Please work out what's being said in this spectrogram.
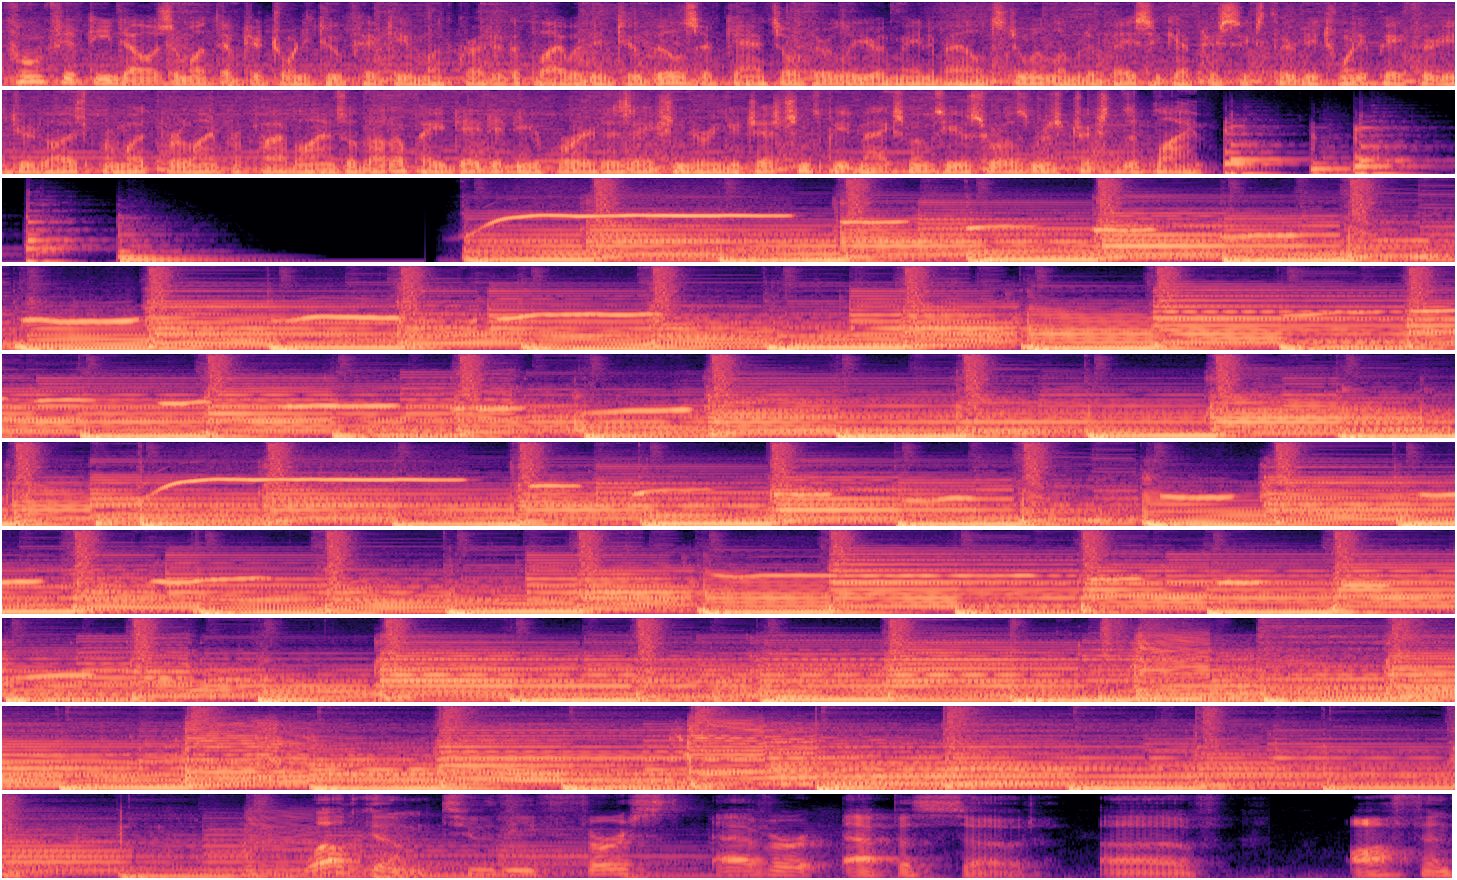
Phone $15 a month after $22.50 a month credit. Apply within two bills. If canceled earlier, main balance due. Unlimited basic after 630 Pay $32 per month per line for five lines with auto pay. Data deprioritization during congestion. Speed maximums. Use rules and restrictions apply.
